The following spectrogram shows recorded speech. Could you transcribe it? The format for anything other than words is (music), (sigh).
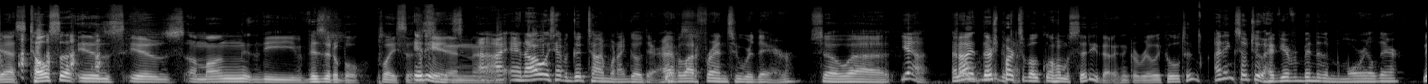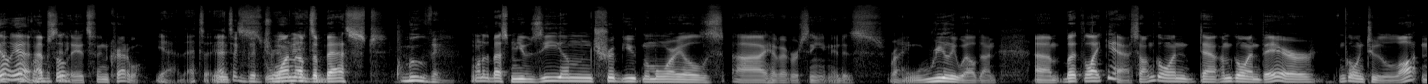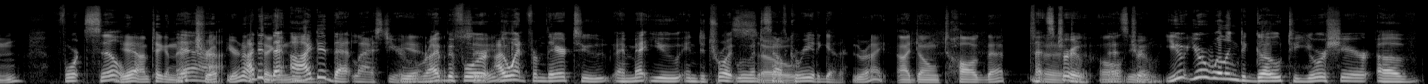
Yes, Tulsa is is among the visitable places. It is, in, uh, I, and I always have a good time when I go there. I have a lot of friends who were there, so uh, yeah. and So I, there's parts time. of Oklahoma City that I think are really cool too. I think so too. Have you ever been to the memorial there? No, yeah, Oklahoma absolutely. City? It's incredible. Yeah, that's a that's it's a good trip. one of It's the best moving. One of the best museum tribute memorials I have ever seen. It is Right. really well done. Um, but like, yeah, so I'm going down. I'm going there. I'm going to Lawton. Fort Sill. Yeah, I'm taking that Yeah. trip. You're not I did taking. That, I did that last year, Yeah, right before see? I went from there to and met you in Detroit. We went to South Korea together. Right. I don't hog that. That's uh, true. all, That's you true. know, You you're willing to go to your share of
